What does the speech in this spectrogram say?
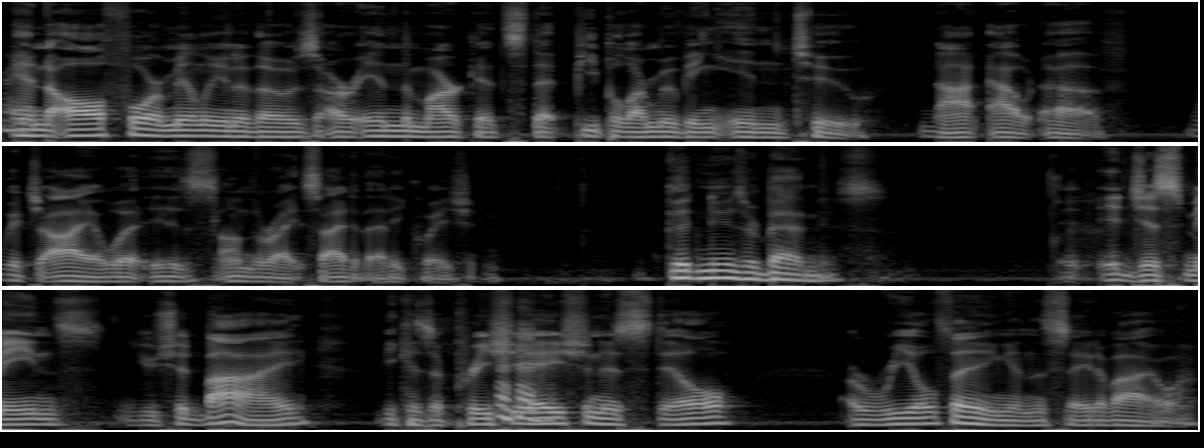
Right. And all four million of those are in the markets that people are moving into, not out of, which Iowa is on the right side of that equation. Good news or bad news? It, it just means you should buy because appreciation is still a real thing in the state of Iowa.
